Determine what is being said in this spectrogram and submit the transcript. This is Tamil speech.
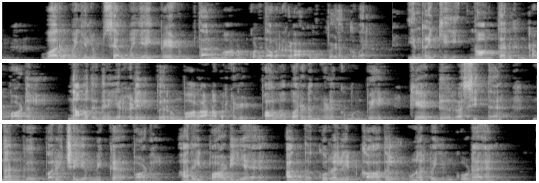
வறுமையிலும் செம்மையை பேணும் தன்மானம் கொண்டவர்களாகவும் விளங்குவர். இன்றைக்கு நான் தருகின்ற பாடல் நமது நேயர்களில் பெரும்பாலானவர்கள் பல வருடங்களுக்கு முன்பே கேட்டு ரசித்த நன்கு பரிச்சயம் மிக்க பாடல். அதை பாடிய அந்த குரலின் காதல் உணர்வையும் கூட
